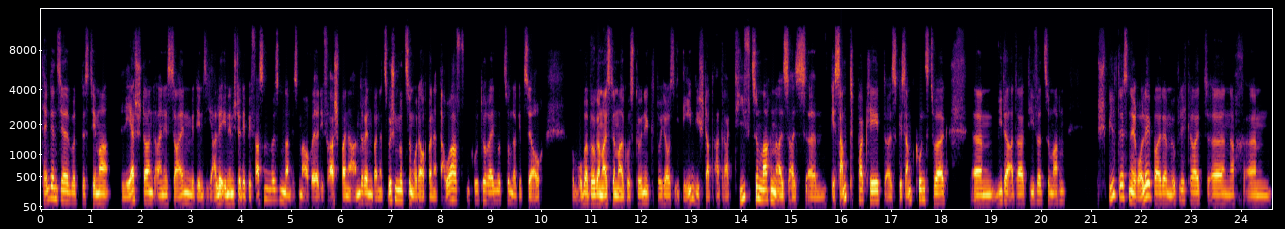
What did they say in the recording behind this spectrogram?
tendenziell wird das Thema Leerstand eines sein, mit dem sich alle Innenstädte befassen müssen. Dann ist man auch relativ rasch bei einer anderen, bei einer Zwischennutzung oder auch bei einer dauerhaften kulturellen Nutzung. Da gibt es ja auch vom Oberbürgermeister Markus König durchaus Ideen, die Stadt attraktiv zu machen, als, als ähm, Gesamtpaket, als Gesamtkunstwerk ähm, wieder attraktiver zu machen. Spielt das eine Rolle bei der Möglichkeit, äh, nach ähm,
